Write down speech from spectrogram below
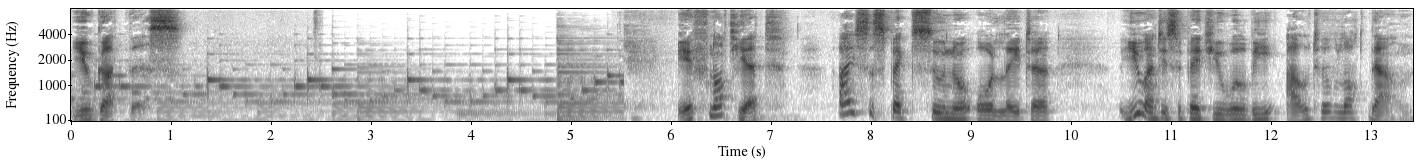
You got this. If not yet, I suspect sooner or later you anticipate you will be out of lockdown.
